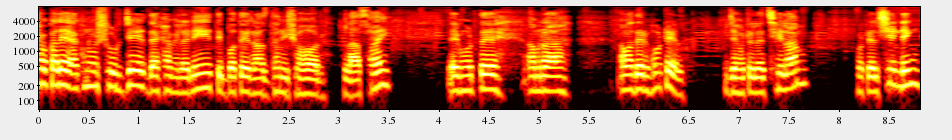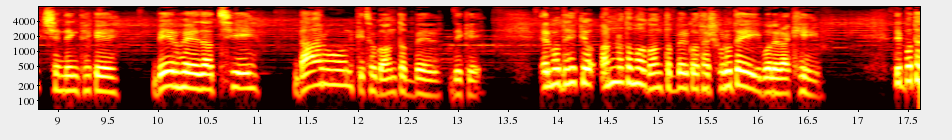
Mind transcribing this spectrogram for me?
সকালে এখনও সূর্যের দেখা মেলেনি তিব্বতের রাজধানী শহর লাসাই। এই মুহূর্তে আমরা আমাদের হোটেল, যে হোটেলে ছিলাম, হোটেল শিন্ডিং শিন্ডিং থেকে বের হয়ে যাচ্ছি দারুণ কিছু গন্তব্যের দিকে। এর মধ্যে একটি অন্যতম গন্তব্যের কথা শুরুতেই বলে রাখি, তিব্বতে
